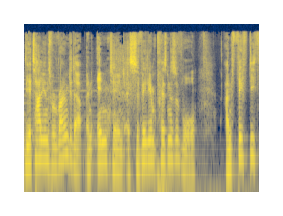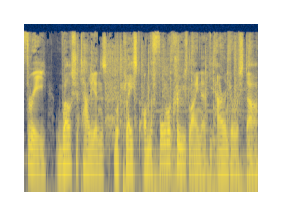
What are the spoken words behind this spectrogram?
The Italians were rounded up and interned as civilian prisoners of war, and 53 Welsh Italians were placed on the former cruise liner, the Arandora Star,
